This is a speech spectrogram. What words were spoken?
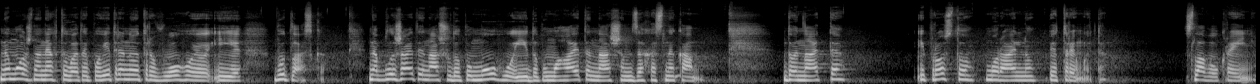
не можна нехтувати повітряною тривогою. І, будь ласка, наближайте нашу допомогу і допомагайте нашим захисникам. Донатьте і просто морально підтримуйте. Слава Україні!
